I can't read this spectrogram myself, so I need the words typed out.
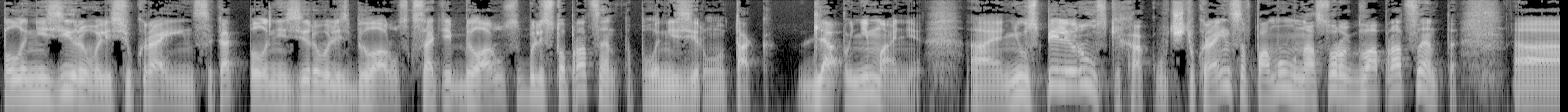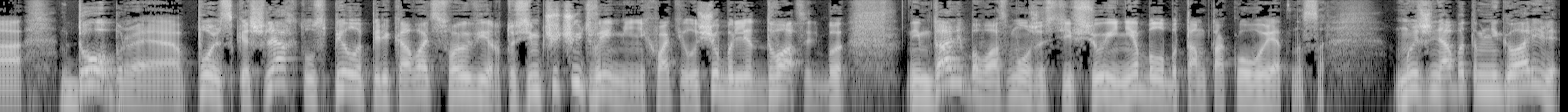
полонизировались украинцы, как полонизировались белорусы. Кстати, белорусы были стопроцентно полонизированы, так, для понимания. А, не успели русских окучить. Украинцев, по-моему, на 42%. А, добрая польская шляхта успела перековать свою веру. То есть им чуть-чуть времени не хватило. Еще бы лет 20 бы им дали бы возможности, и все, и не было бы там такого этноса. Мы же об этом не говорили.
